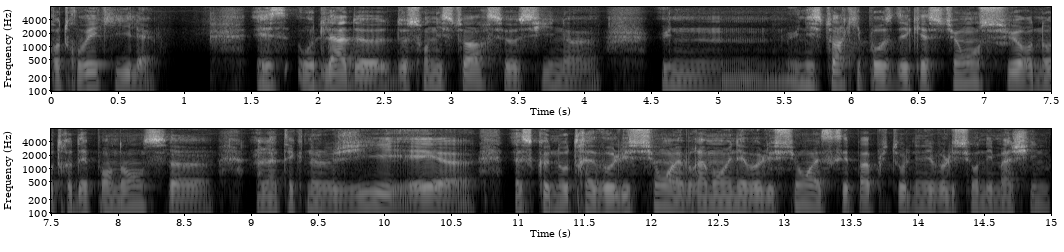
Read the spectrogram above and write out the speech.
retrouver qui il est. Et au-delà de, son histoire, c'est aussi une, une, histoire qui pose des questions sur notre dépendance euh, à la technologie et est-ce que notre évolution est vraiment une évolution? Est-ce que c'est pas plutôt une évolution des machines?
